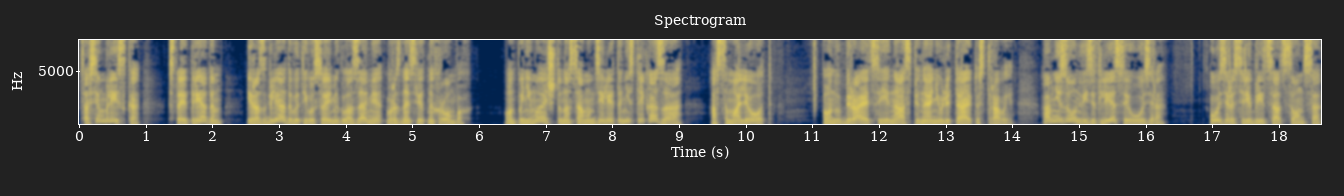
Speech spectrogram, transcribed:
совсем близко, стоит рядом и разглядывает его своими глазами в разноцветных ромбах. Он понимает, что на самом деле это не стрекоза, а самолет. Он выбирается ей на спину, и они улетают из травы. А внизу он видит лес и озеро. Озеро серебрится от солнца,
